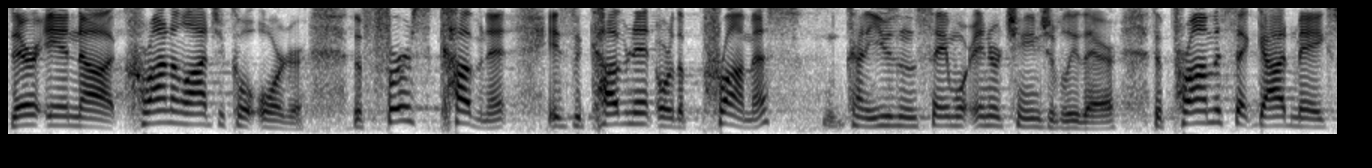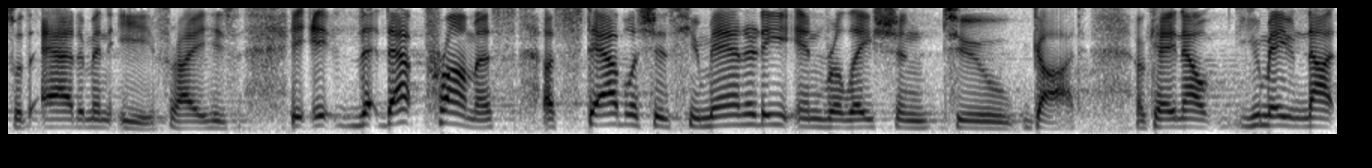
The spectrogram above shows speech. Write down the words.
They're in uh, chronological order. The first covenant is the covenant or the promise, I'm kind of using the same word interchangeably there the promise that God makes with Adam and Eve, right? He's, it, it, th- that promise establishes humanity in relation to God. Okay, now you may not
